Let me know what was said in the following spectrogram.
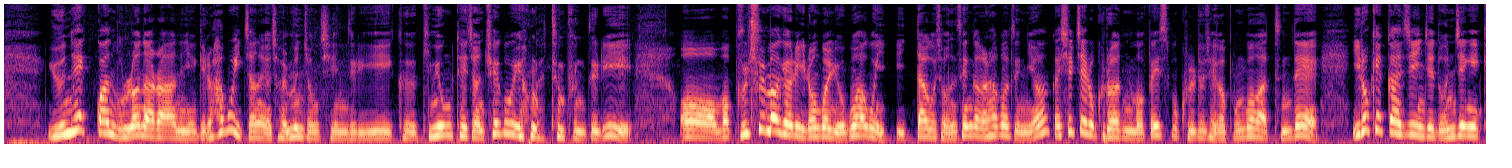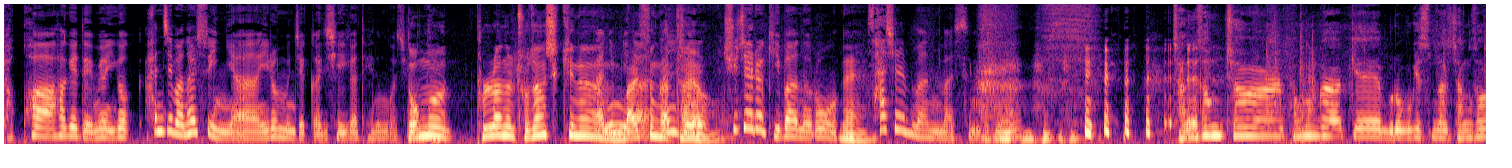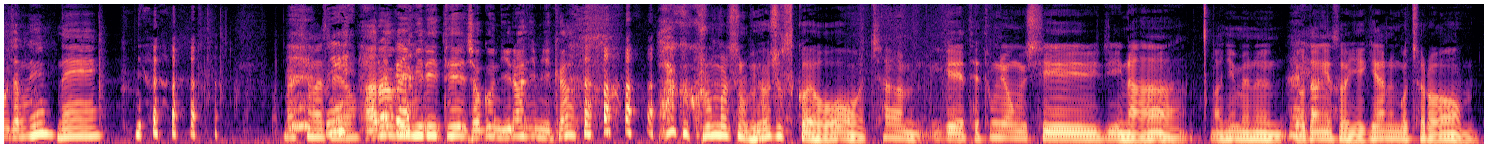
윤핵관 물러나라는 얘기를 하고 있잖아요. 젊은 정치인들이 그 김용태 전 최고위원 같은 분들이 어 막 불출마 결의 이런 걸 요구하고 있, 다고 저는 생각을 하거든요. 그러니까 실제로 그런 뭐 페이스북 글도 제가 본 것 같은데 이렇게까지 이제 논쟁이 격화하게 되면 이거 한 집안 할 수 있냐 이런 문제까지 제기가 되는 거죠. 너무 분란을 조장시키는 아닙니다. 말씀 같아요. 아니, 취재를 기반으로 네. 사실만 말씀드려요. 장성철 평론가께 물어보겠습니다. 장 소장님. 네. 말씀하세요. 아랍에미리트의 적은 이란입니까? 아, 그 그런 말씀을 왜 하셨을까요? 참 이게 대통령실이나 아니면은 여당에서 얘기하는 것처럼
